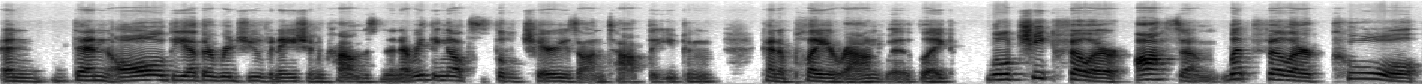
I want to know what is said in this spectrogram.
and then all the other rejuvenation comes and then everything else is little cherries on top that you can kind of play around with like little cheek filler awesome lip filler cool.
